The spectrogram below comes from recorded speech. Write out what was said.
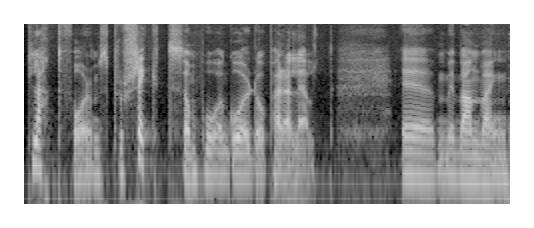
plattformsprojekt som pågår då parallellt eh, med bandvagn,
